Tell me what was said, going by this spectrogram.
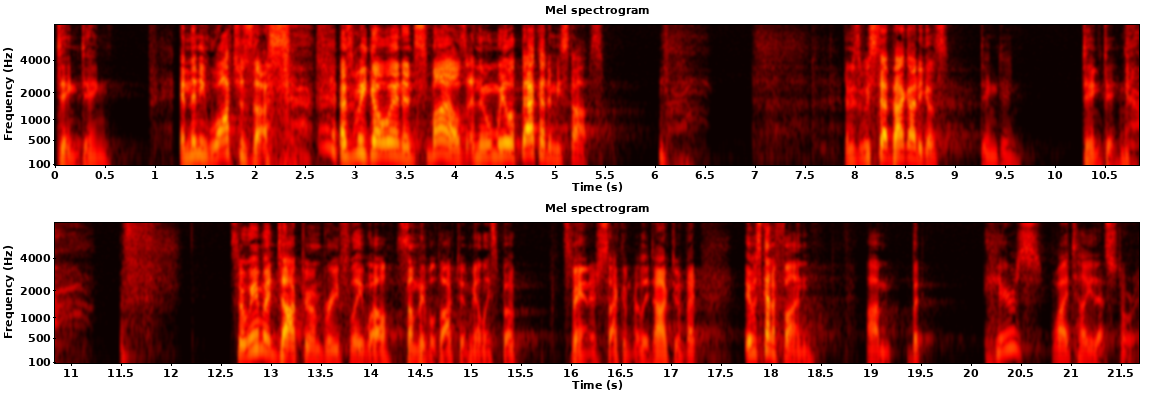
ding, ding. And then he watches us as we go in and smiles. And then when we look back at him, he stops. and as we step back out, he goes, ding, ding, ding, ding. so we went and talked to him briefly. Well, some people talked to him. He only spoke Spanish, so I couldn't really talk to him. But it was kind of fun. Um, but here's why I tell you that story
